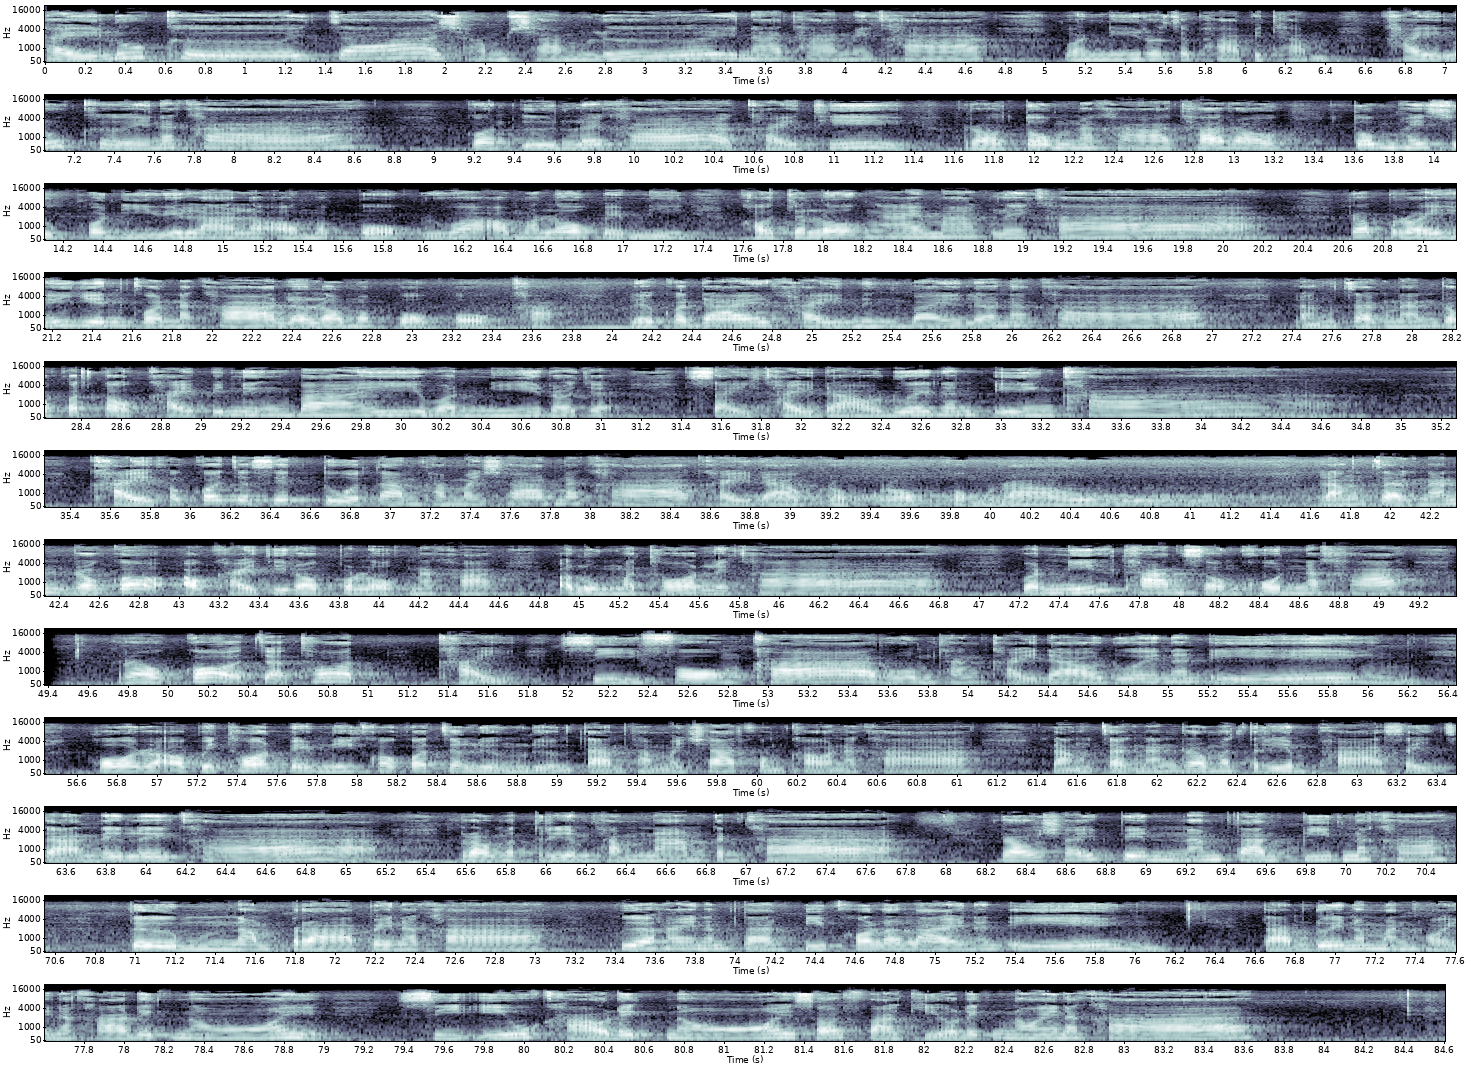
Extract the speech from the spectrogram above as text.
ไข่ลูกเคยจ้าช่ำๆเลย น่าทานไหมคะ วันนี้เราจะพาไปทำไข่ลูกเคยนะคะ ก่อนอื่นเลยค่ะ ไข่ที่เราต้มนะคะ ถ้าเราต้มให้สุกพอดีเวลาเราเอามาโปอกหรือว่าเอามาลอกแบบนี้ เขาจะลอกง่ายมากเลยค่ะ เราปล่อยให้เย็นก่อนนะคะ แล้วเรามาปอกออกค่ะ แล้วก็ได้ไข่หนึ่งใบแล้วนะคะ หลังจากนั้นเราก็ตอกไข่ไปหนึ่งใบ วันนี้เราจะใส่ไข่ดาวด้วยนั่นเองค่ะ ไข่เขาก็จะเซตตัวตามธรรมชาตินะคะ ไข่ดาวกรอบๆของเรา หลังจากนั้นเราก็เอาไข่ที่เราปลอกนะคะ เอาลงมาทอดเลยค่ะ วันนี้ทานสองคนนะคะ เราก็จะทอดไข่สี่ฟองค่ะ รวมทั้งไข่ดาวด้วยนั่นเอง พอเราเอาไปทอดแบบนี้เขาก็จะเหลืองๆตามธรรมชาติของเขานะคะ หลังจากนั้นเรามาเตรียมผ่าใส่จานได้เลยค่ะ เรามาเตรียมทำน้ำกันค่ะ เราใช้เป็นน้ำตาลปี๊บนะคะ เติมน้ำปลาไปนะคะ เพื่อให้น้ำตาลปี๊บเขาละลายนั่นเอง ตามด้วยน้ำมันหอยนะคะเล็กน้อยซีอิ๊วขาวเล็กน้อย ซอสฝาเขียวเล็กน้อยนะคะ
